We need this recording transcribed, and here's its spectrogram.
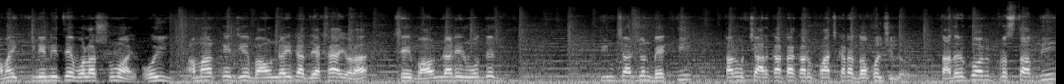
আমায় কিনে নিতে বলার সময় ওই আমাকে যে বাউন্ডারিটা দেখায় ওরা, সেই বাউন্ডারির মধ্যে তিন চারজন ব্যক্তি, কারও চার কাটা, কারও পাঁচ কাটা দখল ছিল। তাদেরকেও আমি প্রস্তাব দিই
